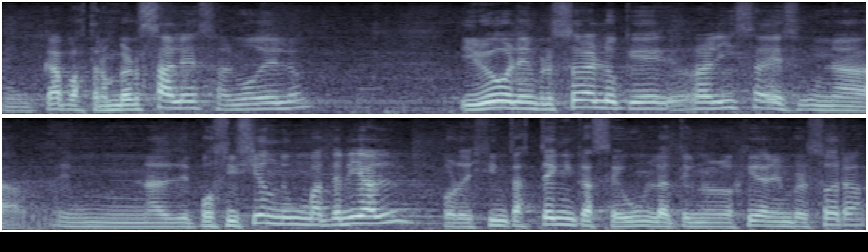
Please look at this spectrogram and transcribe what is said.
en capas transversales al modelo, y luego la impresora lo que realiza es una, una, deposición de un material por distintas técnicas según la tecnología de la impresora,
